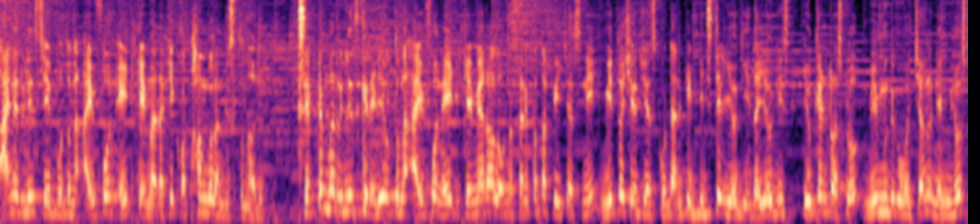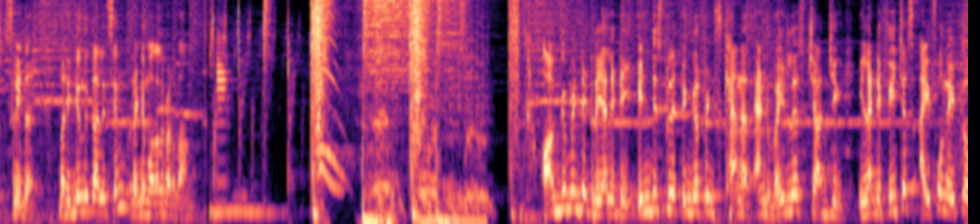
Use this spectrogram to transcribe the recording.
ఆయన రిలీజ్ చేయబోతున్న ఐఫోన్ ఎయిట్ కెమెరాకి కొత్త హంగులు అందిస్తున్నారు. సెప్టెంబర్ రిలీజ్కి రెడీ అవుతున్న ఐఫోన్ ఎయిట్ కెమెరాలో ఉన్న సరికొత్త ఫీచర్స్ని మీతో షేర్ చేసుకోవడానికి digital Yogi the Yogis you can ట్రస్ట్లో మీ ముందుకు వచ్చాను. నేను మీ హోస్ట్ శ్రీధర్. మరి ఇంకెందుకు ఆలస్యం? రెండు మొదలు పెడదాం. Augmented reality in display fingerprint scanner and wireless charging ఇలాంటి ఫీచర్స్ ఐఫోన్ ఎయిట్లో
